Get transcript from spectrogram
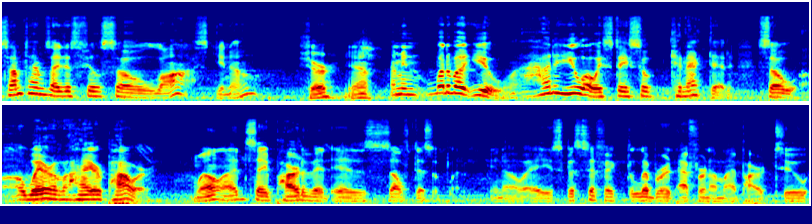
And sometimes I just feel so lost, you know? Sure, yeah. I mean, what about you? How do you always stay so connected, so aware of a higher power? Well, I'd say part of it is self discipline. You know, a specific, deliberate effort on my part to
